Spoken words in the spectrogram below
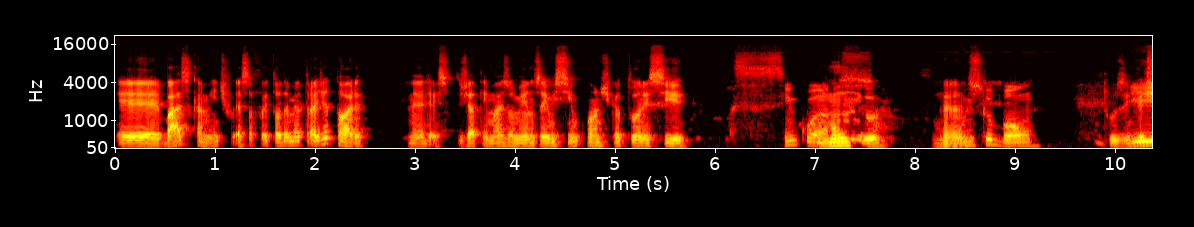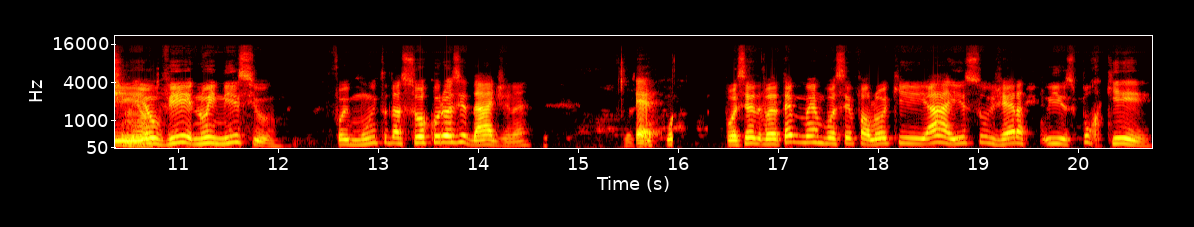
é, basicamente, essa foi toda a minha trajetória. Né? Já tem mais ou menos aí uns cinco anos que eu estou nesse cinco anos. mundo. É, Muito é, bom. Dos investimentos. E eu vi no início, foi muito da sua curiosidade, né? Você, é. Você, até mesmo você falou que, ah, isso gera isso. Por quê?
